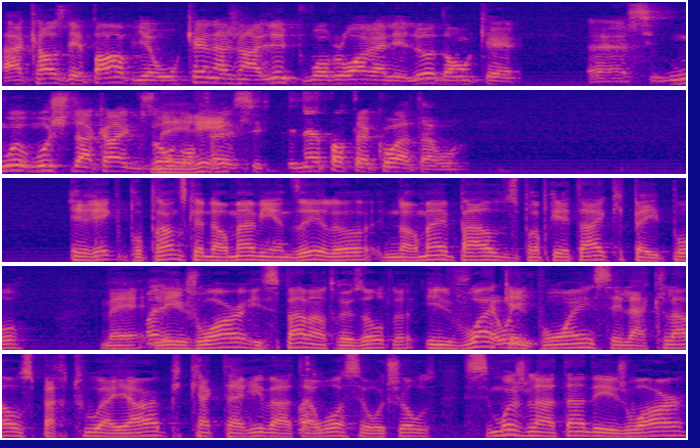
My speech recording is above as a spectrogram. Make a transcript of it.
à case départ, il n'y a aucun agent libre qui va vouloir aller là. Donc, euh, euh, moi, moi je suis d'accord avec vous autres. C'est n'importe quoi à Ottawa. Éric, pour prendre ce que Normand vient de dire, là, Normand parle du propriétaire qui ne paye pas. Mais les joueurs, ils se parlent entre eux autres. Ils voient à ben quel point c'est la classe partout ailleurs, puis quand tu arrives à Ottawa, c'est autre chose. Si moi, je l'entends des joueurs,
